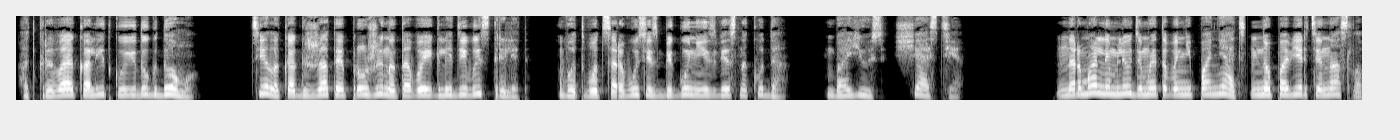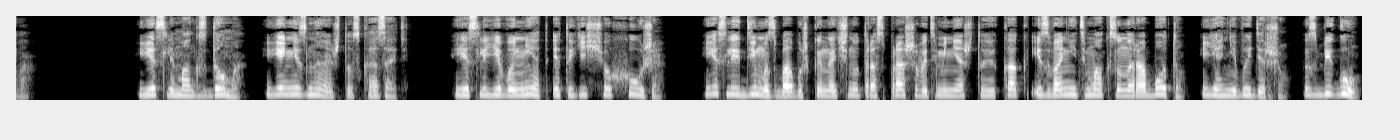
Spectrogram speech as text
Открывая калитку, иду к дому. Тело, как сжатая пружина, того и гляди, выстрелит. Вот-вот сорвусь и сбегу неизвестно куда. Боюсь счастья. Нормальным людям этого не понять, но поверьте на слово. Если Макс дома, я не знаю, что сказать. Если его нет, это еще хуже. Если Дима с бабушкой начнут расспрашивать меня, что и как, и звонить Максу на работу, я не выдержу, сбегу.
